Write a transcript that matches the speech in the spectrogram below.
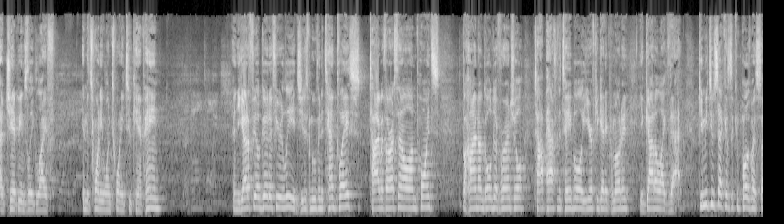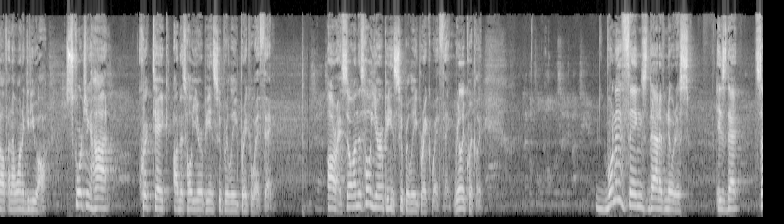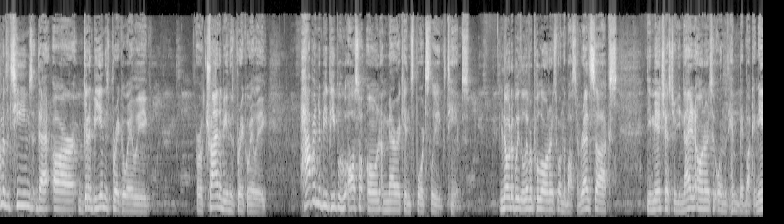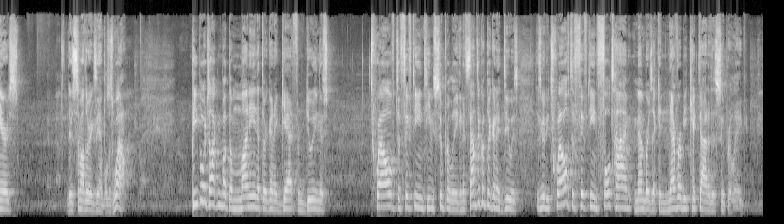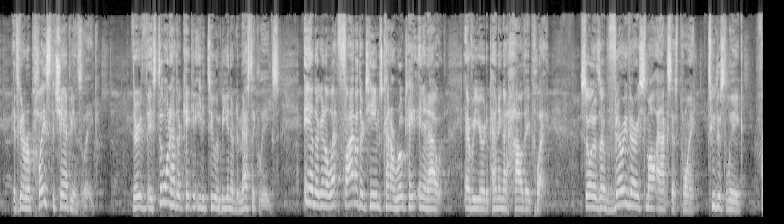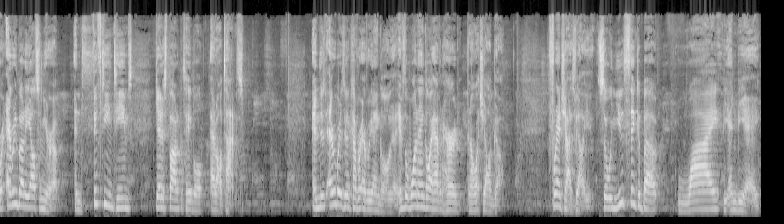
at Champions League life in the 21 22 campaign. And you got to feel good if you're Leeds. You just move into 10th place, tied with Arsenal on points, behind on goal differential, top half of the table a year after getting promoted. You got to like that. Give me two seconds to compose myself, and I want to give you all scorching hot, quick take on this whole European Super League breakaway thing. All right, so on this whole European Super League breakaway thing, really quickly, one of the things that I've noticed is that some of the teams that are going to be in this breakaway league or trying to be in this breakaway league happen to be people who also own American sports league teams. Notably, the Liverpool owners who own the Boston Red Sox, the Manchester United owners who own the Tampa Bay Buccaneers. There's some other examples as well. People are talking about the money that they're going to get from doing this 12 to 15 team Super League, and it sounds like what they're going to do is there's going to be 12 to 15 full time members that can never be kicked out of this Super League. It's going to replace the Champions League. They're, they still want to have their cake and eat it too and be in their domestic leagues. And they're going to let five other teams kind of rotate in and out every year depending on how they play. So there's a very, very small access point to this league for everybody else in Europe. And 15 teams get a spot at the table at all times. And everybody's going to cover every angle of it. Here's the one angle I haven't heard, and I'll let you all go franchise value. So when you think about why the NBA,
